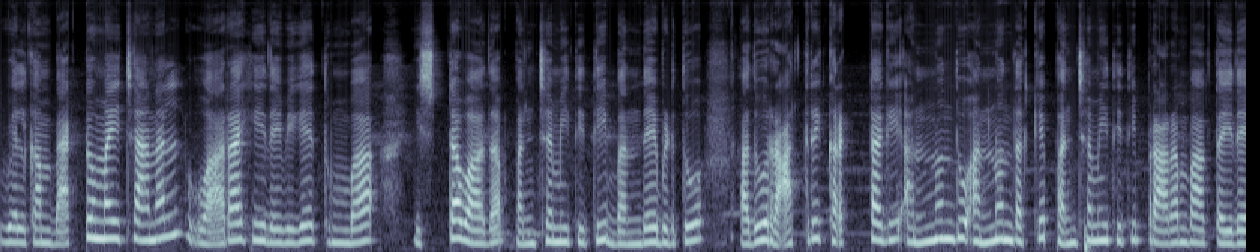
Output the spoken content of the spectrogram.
Welcome back to my channel. Varahi ದೇವಿಗೆ ತುಂಬ ಇಷ್ಟವಾದ ಪಂಚಮಿ ತಿಥಿ ಬಂದೇ ಬಿಡ್ತು. ಅದು ರಾತ್ರಿ ಕರೆಕ್ಟಾಗಿ ಹನ್ನೊಂದು, ಹನ್ನೊಂದಕ್ಕೆ ಪಂಚಮಿ ತಿಥಿ ಪ್ರಾರಂಭ ಆಗ್ತಾ ಇದೆ.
